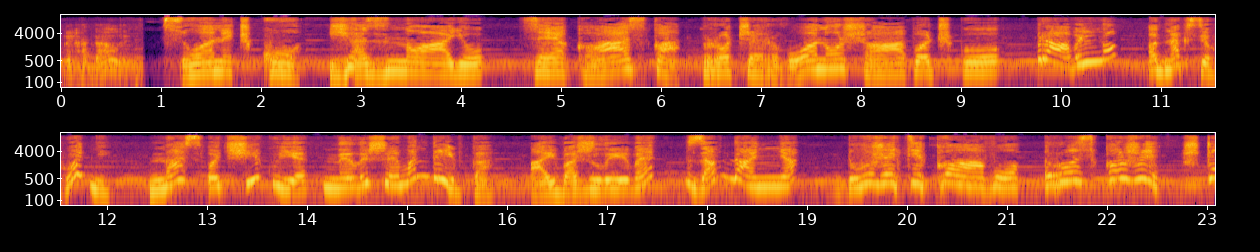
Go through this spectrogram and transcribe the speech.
Пригадали? Сонечко, я знаю. Це казка про червону шапочку. Правильно. Однак сьогодні нас очікує не лише мандрівка, а й важливе завдання. Дуже цікаво. Розкажи, що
